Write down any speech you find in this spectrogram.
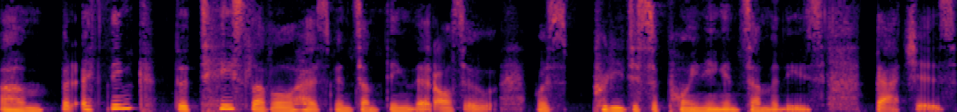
Um, but I think the taste level has been something that also was pretty disappointing in some of these batches.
